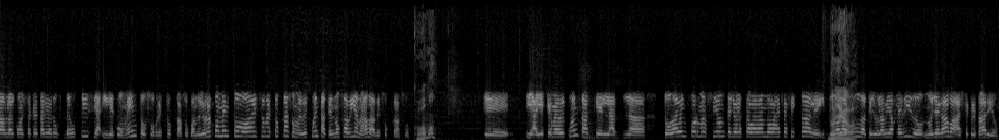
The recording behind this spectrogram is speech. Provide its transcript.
de hablar con el secretario de Ju- de Justicia y le comento sobre estos casos. Cuando yo le comento a él sobre estos casos, me doy cuenta que él no sabía nada de esos casos. ¿Cómo? Eh, y ahí es que me doy cuenta que la, la toda la información que yo le estaba dando a las jefes fiscales y No toda la llegaba. ayuda que yo le había pedido no llegaba al secretario.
